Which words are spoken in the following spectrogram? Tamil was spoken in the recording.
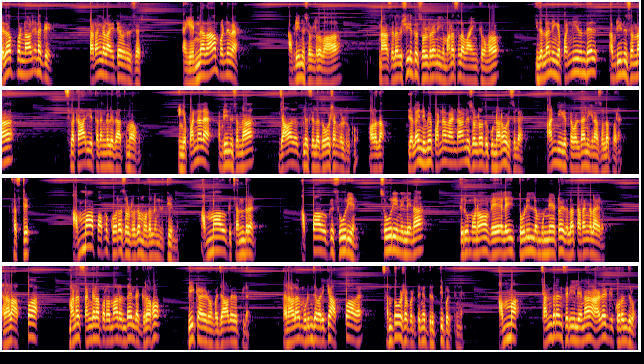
எதை பண்ணாலும் எனக்கு தடங்கள் ஆகிட்டே வருது சார். நான் என்ன தான் பண்ணுவேன் அப்படின்னு சொல்கிறதா நான் சில விஷயத்த சொல்கிறேன் நீங்கள் மனசில் வாங்கிக்கோங்க. இதெல்லாம் நீங்கள் பண்ணியிருந்தேல் அப்படின்னு சொன்னால் சில காரிய தடங்கள் யதார்த்தமாகும் நீங்கள் பண்ணலை அப்படின்னு சொன்னால் ஜாதகத்தில் சில தோஷங்கள் இருக்கும். அவ்வளோதான் இதெல்லாம் இனிமேல் பண்ண வேண்டாம்னு சொல்கிறதுக்கு உண்டான ஒரு சில ஆன்மீக தகவல் தான் இன்றைக்கி நான் சொல்ல போகிறேன் ஃபஸ்ட்டு அம்மா அப்பாவை குறை சொல்கிறத முதல்ல நிறுத்திடணும். அம்மாவுக்கு சந்திரன் அப்பாவுக்கு சூரியன். சூரியன் இல்லைன்னா திருமணம் வேலை தொழிலில் முன்னேற்றம் இதெல்லாம் தடங்களாயிடும் அதனால் அப்பா மன சங்கடப்படுற மாதிரி இருந்தால் இந்த கிரகம் வீக் ஆகிடும் உங்கள் ஜாதகத்தில். அதனால் முடிஞ்ச வரைக்கும் அப்பாவை சந்தோஷப்படுத்துங்க திருப்திப்படுத்துங்க. அம்மா சந்திரன் சரியில்லைன்னா அழகு குறைஞ்சிரும்.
